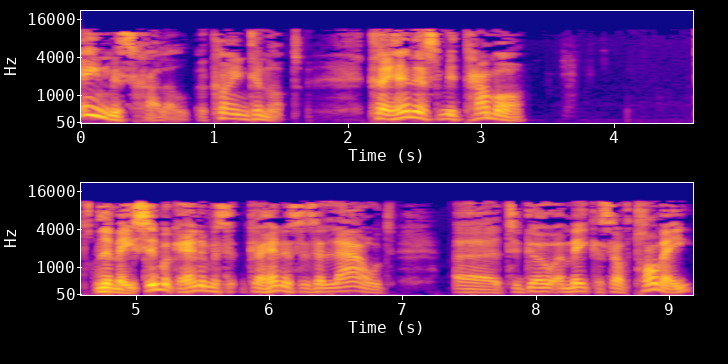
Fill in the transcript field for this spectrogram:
ein mischalel, a Kohen cannot. Kohenes mitama lemesim, Kohenes is allowed uh, to go and make herself tome,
